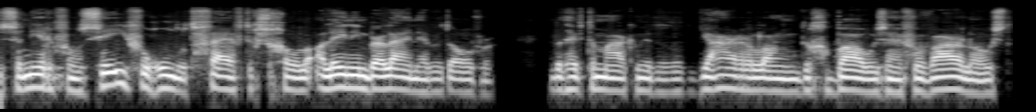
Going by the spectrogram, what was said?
De sanering van 750 scholen, alleen in Berlijn hebben we het over. Dat heeft te maken met dat jarenlang de gebouwen zijn verwaarloosd.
